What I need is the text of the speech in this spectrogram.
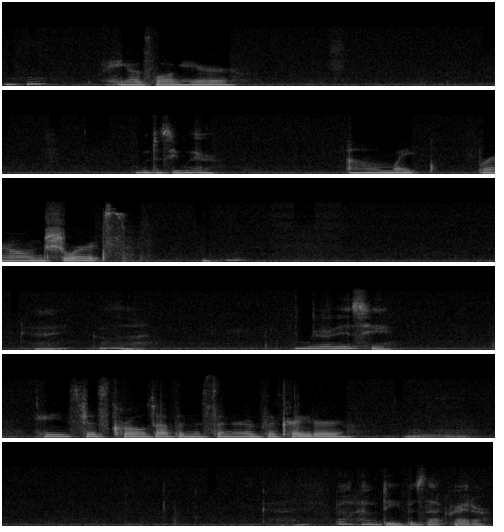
Mm-hmm. He has long hair. What does he wear? Um, like brown shorts. Mm-hmm. Okay, good. Where is he? He's just curled up in the center of the crater. Mm. Okay. About how deep is that crater?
